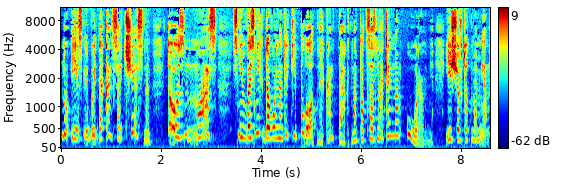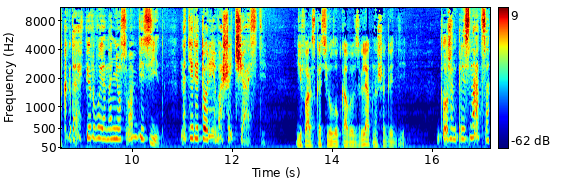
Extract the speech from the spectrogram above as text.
Ну, если быть до конца честным, то у нас с ним возник довольно-таки плотный контакт на подсознательном уровне, еще в тот момент, когда я впервые нанес вам визит на территории вашей части. Гефар скосил лукавый взгляд на Шагади. Должен признаться,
